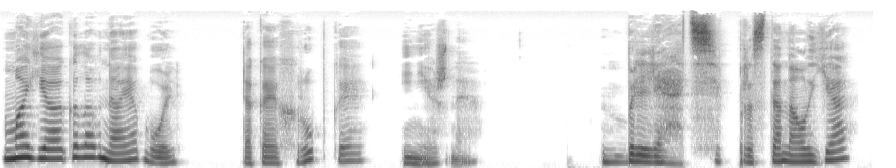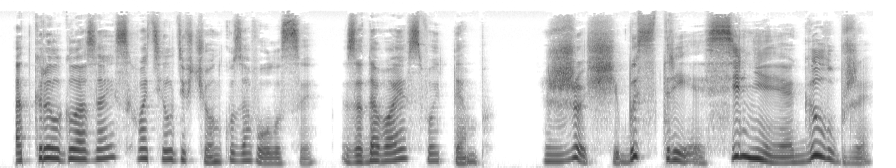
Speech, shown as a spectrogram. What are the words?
моя головная боль, такая хрупкая и нежная. Блять, простонал я, открыл глаза и схватил девчонку за волосы, задавая свой темп. Жестче, быстрее, сильнее, глубже.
